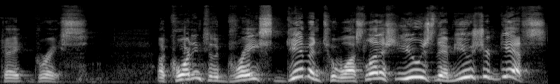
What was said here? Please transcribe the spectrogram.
okay? Grace. According to the grace given to us, let us use them. Use your gifts.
